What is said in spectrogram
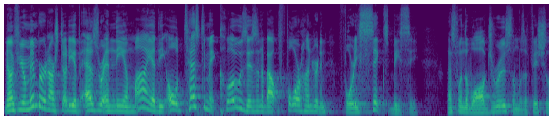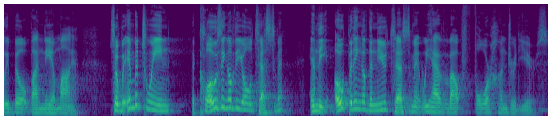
Now, if you remember in our study of Ezra and Nehemiah, the Old Testament closes in about 446 BC. That's when the wall of Jerusalem was officially built by Nehemiah. So, in between the closing of the Old Testament and the opening of the New Testament, we have about 400 years.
